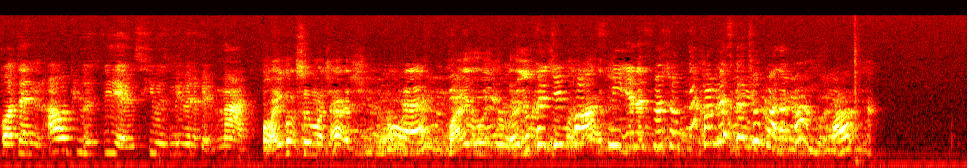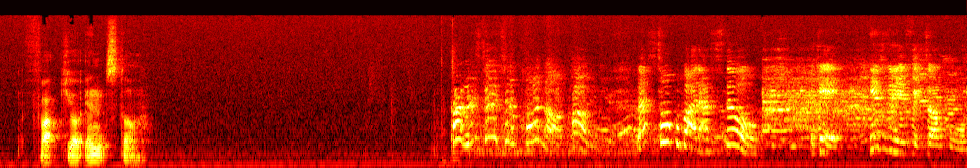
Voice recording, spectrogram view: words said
But then other people's videos, he was moving a bit mad. Why you got so much attitude? Why you, why you Because you passed me in a special. Come, let's go talk about that. Come. Fuck your Insta. Come, let's go to the corner. Come. Let's talk about that still. Example.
